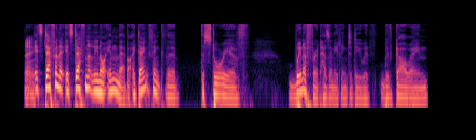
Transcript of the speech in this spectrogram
No, It's definite. It's definitely not in there. But I don't think the the story of Winifred has anything to do with with Gawain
